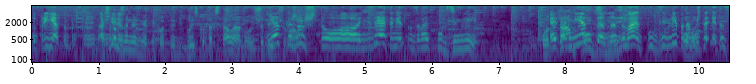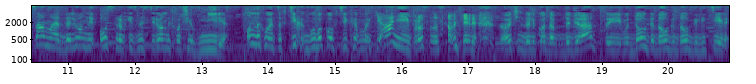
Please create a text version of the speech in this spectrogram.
ну, приятно просто, на А самом що там деле. за енергетика? От ти близько так стала, ну що ти Я відчувала? скажу, что не зря это место называют пуп земли. От это там место землі? называют пуп земли, потому Ого. что это самый отдаленный остров из населенных вообще в мире. Он находится в тих, глубоко в Тихом океане, и просто на самом деле очень далеко до- добираться, и мы долго-долго-долго летели.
